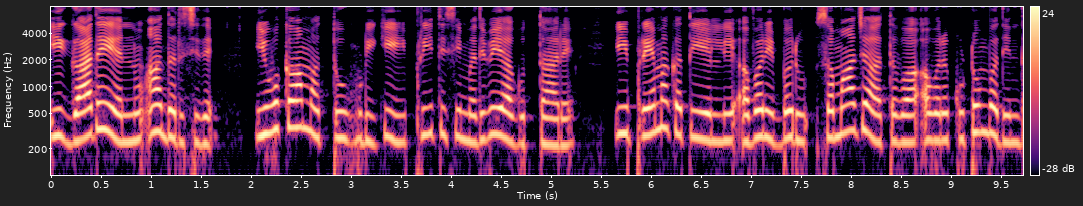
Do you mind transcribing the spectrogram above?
ಈ ಗಾದೆಯನ್ನು ಆಧರಿಸಿದೆ. ಯುವಕ ಮತ್ತು ಹುಡುಗಿ ಪ್ರೀತಿಸಿ ಮದುವೆಯಾಗುತ್ತಾರೆ. ಈ ಪ್ರೇಮ ಕಥೆಯಲ್ಲಿ ಅವರಿಬ್ಬರು ಸಮಾಜ ಅಥವಾ ಅವರ ಕುಟುಂಬದಿಂದ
